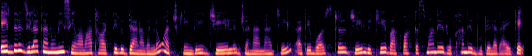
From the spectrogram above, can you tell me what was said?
ਇਧਰ ਜ਼ਿਲ੍ਹਾ ਕਾਨੂੰਨੀ ਸੇਵਾਵਾਂ ਅਥਾਰਟੀ ਲੁਧਿਆਣਾ ਵੱਲੋਂ ਅੱਜ ਕੇਂਦਰੀ ਜੇਲ੍ਹ, ਜਨਾਨਾ ਜੇਲ੍ਹ ਅਤੇ ਬੋਰਸਟਲ ਜੇਲ੍ਹ ਵਿਖੇ ਵੱਖ-ਵੱਖ ਕਿਸਮਾਂ ਦੇ ਰੁੱਖਾਂ ਦੇ ਬੂਟੇ ਲਗਾਏ ਗਏ।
